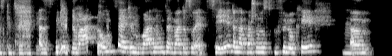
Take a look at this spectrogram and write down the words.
Das gibt's wirklich. Also es gibt im privaten Umfeld, im privaten Umfeld, wenn man das so erzählt, dann hat man schon das Gefühl, okay, mhm. ähm,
